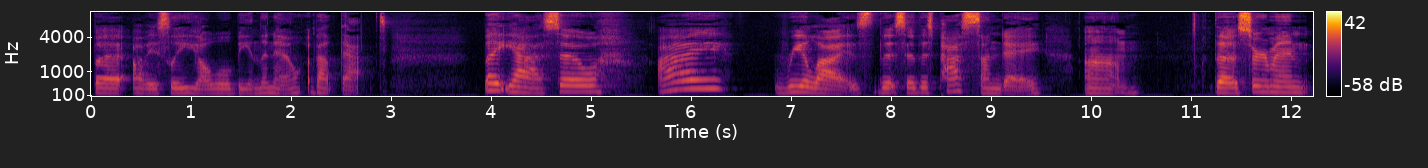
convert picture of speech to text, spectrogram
but obviously y'all will be in the know about that. But yeah so i realized that so this past sunday um, the sermon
